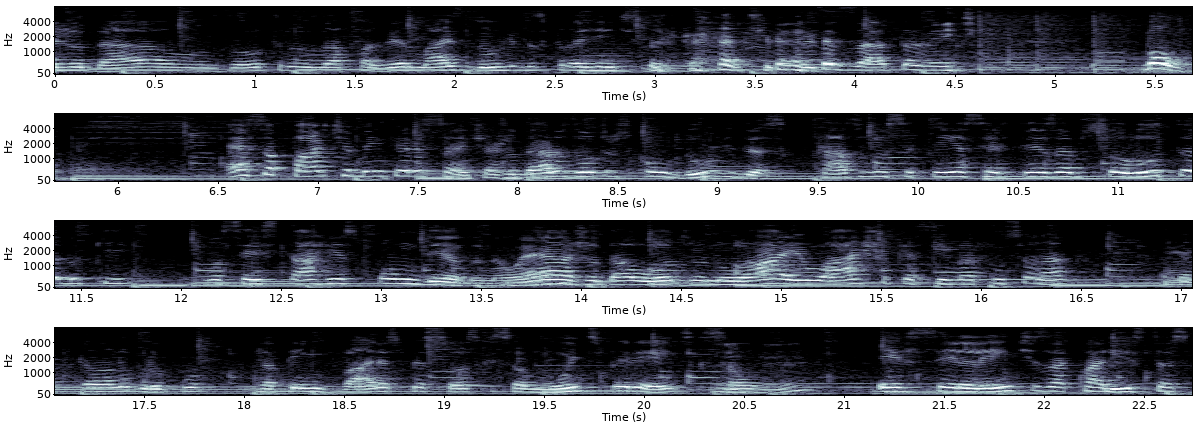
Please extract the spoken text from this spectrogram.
ajudar os outros a fazer mais dúvidas pra gente explicar. Tipo. Exatamente. Bom, essa parte é bem interessante, ajudar os outros com dúvidas, caso você tenha certeza absoluta do que você está respondendo. Não é ajudar o outro no ah, eu acho que assim vai funcionar. Até porque lá no grupo já tem várias pessoas que são muito experientes, que são Uhum. excelentes aquaristas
